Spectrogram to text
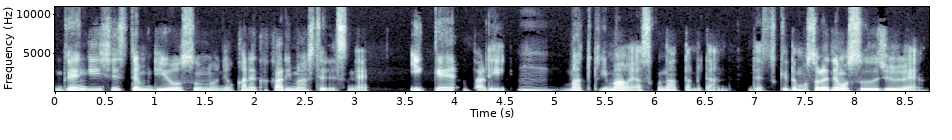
全銀システム利用するのにお金かかりましてですね、一件あたり、うん。まあちょっと今は安くなったみたいですけども、それでも数十円。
